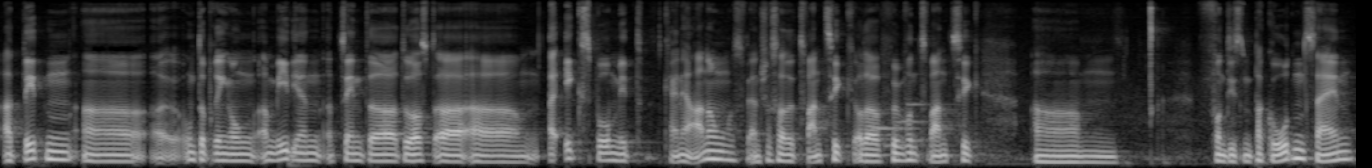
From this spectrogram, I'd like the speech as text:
Athletenunterbringung, ein Mediencenter, du hast äh, äh, eine Expo mit, keine Ahnung, es werden schon so 20 oder 25 ähm, von diesen Pagoden sein.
